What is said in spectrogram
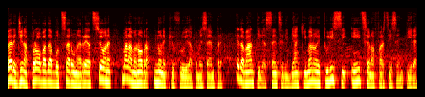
La regina prova ad abbozzare una reazione, ma la manovra non è più fluida come sempre e davanti le assenze di Bianchi Mano e Tulissi iniziano a farsi sentire.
